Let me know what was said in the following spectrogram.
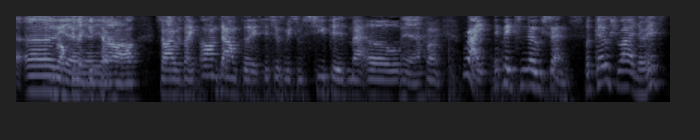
Uh, rocking yeah, a yeah, guitar. So I was like, oh, I'm down for this. It's just gonna be some stupid metal. Yeah. Right. It makes no sense. But Ghost Rider is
